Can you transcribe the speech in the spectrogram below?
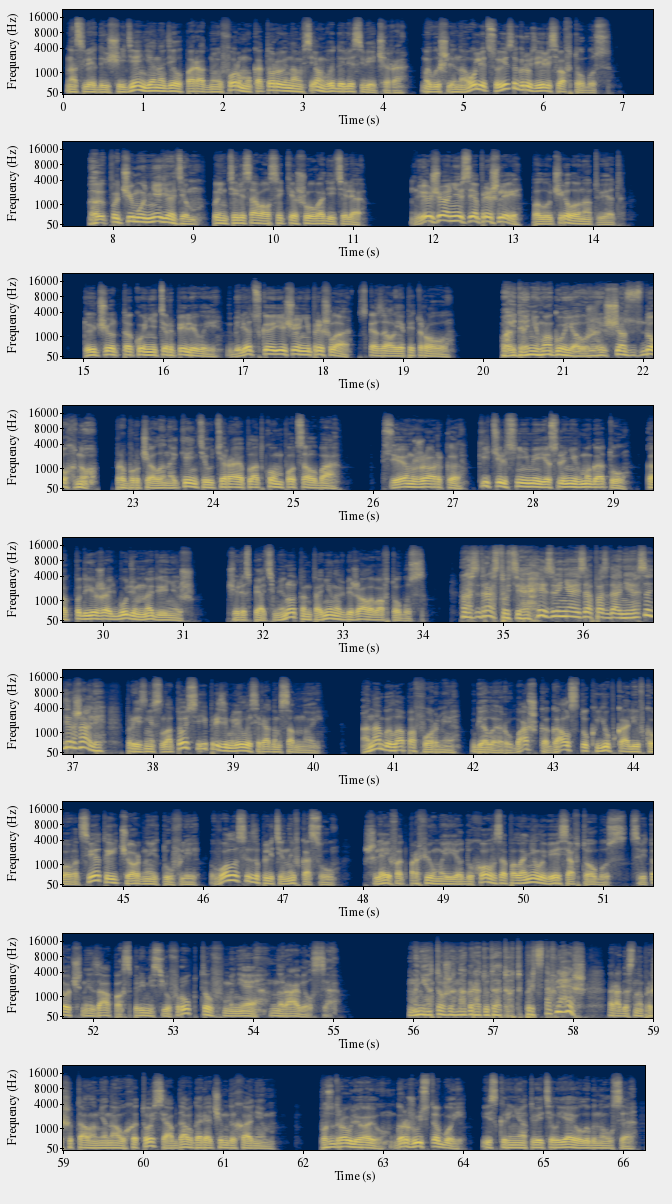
На следующий день я надел парадную форму, которую нам всем выдали с вечера. Мы вышли на улицу и загрузились в автобус. «А почему не едем?» – поинтересовался Кеша у водителя. «Еще не все пришли», – получил он ответ. «Ты чё такой нетерпеливый? Белецкая еще не пришла», — сказал я Петрову. «Ой, да не могу я уже, сейчас сдохну», — пробурчал Иннокентий, утирая платком под лба. «Всем жарко. Китель с ними, если не в моготу. Как подъезжать будем, наденешь». Через пять минут Антонина вбежала в автобус. «Здравствуйте, извиняюсь за опоздание, задержали», — произнесла Тося и приземлилась рядом со мной. Она была по форме. Белая рубашка, галстук, юбка оливкового цвета и черные туфли. Волосы заплетены в косу. Шлейф от парфюма ее духов заполонил весь автобус. Цветочный запах с примесью фруктов мне нравился. «Мне тоже награду дадут, представляешь?» Радостно прошептала мне на ухо Тося, обдав горячим дыханием. «Поздравляю, горжусь тобой», — искренне ответил я и улыбнулся.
